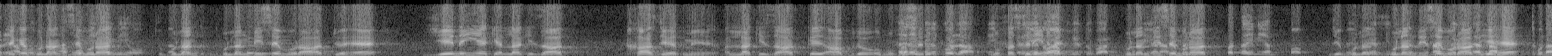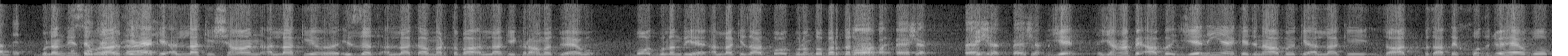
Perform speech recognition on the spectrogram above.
دیکھیں بلند سے مراد بلند بلندی سے مراد جو ہے یہ نہیں ہے کہ اللہ کی ذات خاص جہت میں ہے۔ اللہ کی ذات کے آپ جو مفسر مفسرین میں بلندی سے مراد پتہ ہی نہیں جی بلندی سے مراد یہ ہے بلندی سے مراد یہ ہے کہ اللہ کی شان اللہ کی عزت اللہ کا مرتبہ اللہ کی کرامت جو ہے وہ بہت بلندی ہے۔ اللہ کی ذات بہت بلند و برتر ذات ہے۔ یہ یہاں پہ اب یہ نہیں ہے کہ جناب کہ اللہ کی ذات بذات خود جو ہے وہ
